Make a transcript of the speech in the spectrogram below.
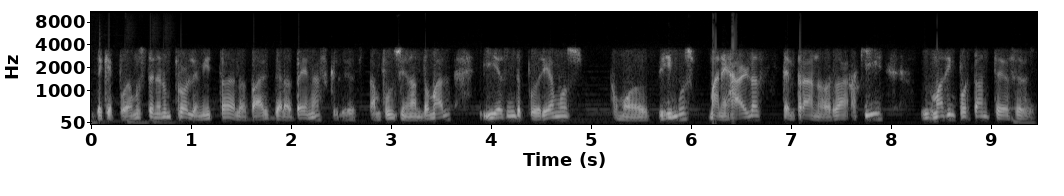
de que podemos tener un problemita de las, de las venas que están funcionando mal y es donde podríamos, como dijimos, manejarlas temprano, ¿verdad? Aquí lo más importante es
